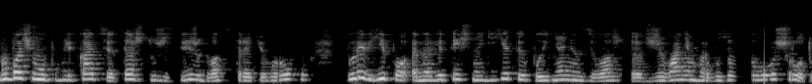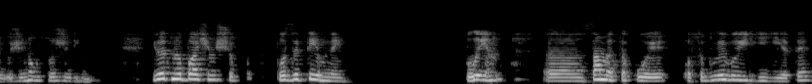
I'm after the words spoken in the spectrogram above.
Ми бачимо публікацію теж дуже свіжу 23-го року вплив гіпоенергетичної дієти у поєднанні з е, вживанням гарбузового шроту у жінок з ожирінням. І от ми бачимо, що позитивний вплив е, саме такої особливої дієти е,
